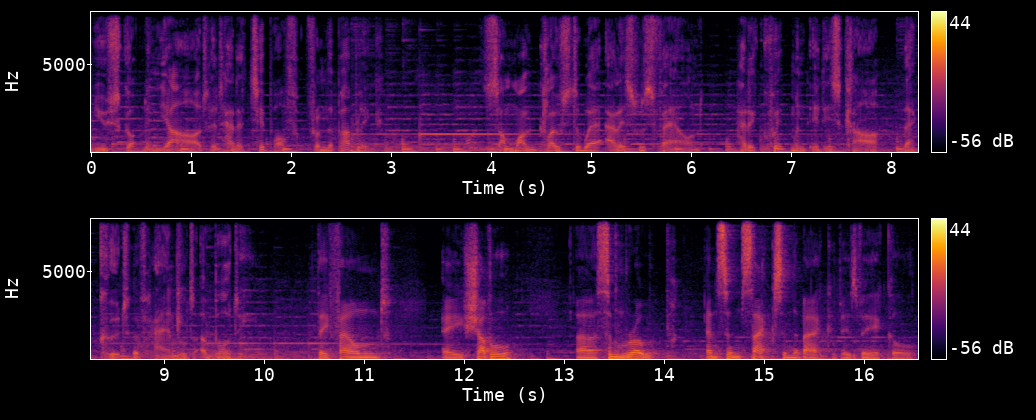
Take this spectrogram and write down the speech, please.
New Scotland Yard had had a tip-off from the public. someone close to where Alice was found had equipment in his car that could have handled a body. They found a shovel, uh, some rope, and some sacks in the back of his vehicle.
